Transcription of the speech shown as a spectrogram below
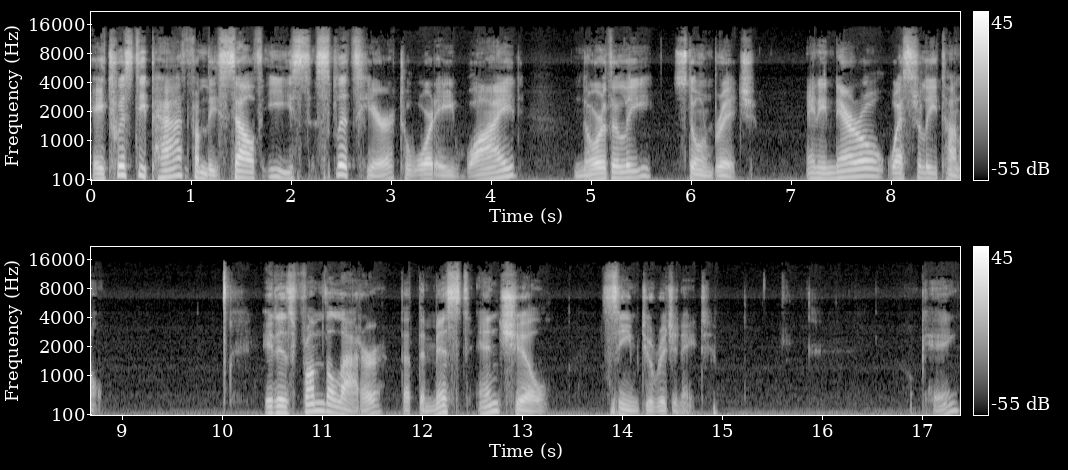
A twisty path from the southeast splits here toward a wide, northerly stone bridge and a narrow westerly tunnel. It is from the latter that the mist and chill seem to originate. Okay.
